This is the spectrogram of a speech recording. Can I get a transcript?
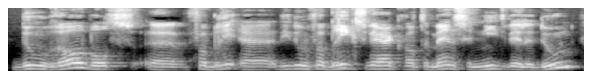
doen robots, eh, fabrie- die doen fabriekswerk wat de mensen niet willen doen.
